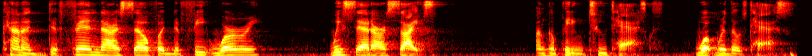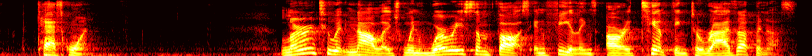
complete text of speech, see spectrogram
kind of defend ourselves or defeat worry, we set our sights on completing two tasks. What were those tasks? Task one learn to acknowledge when worrisome thoughts and feelings are attempting to rise up in us.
